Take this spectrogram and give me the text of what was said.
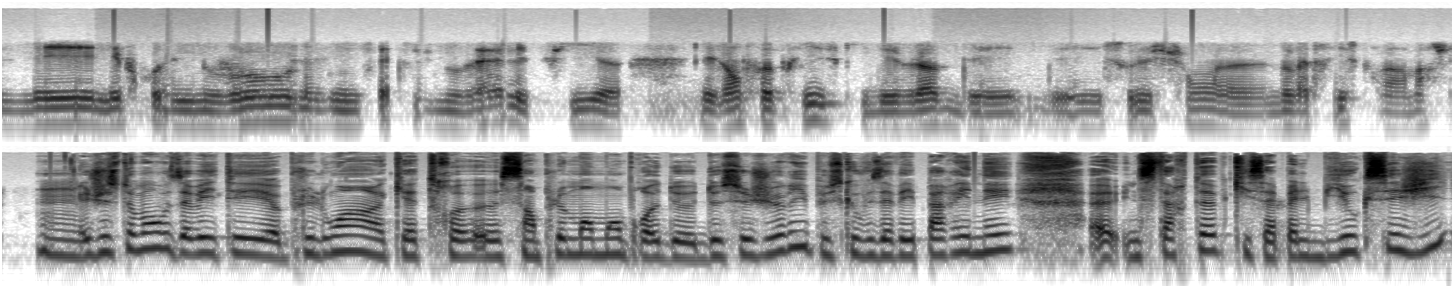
les, les, produits nouveaux, les initiatives nouvelles, et puis euh, les entreprises qui développent des, des solutions novatrices pour leur marché. Mmh. Justement, vous avez été plus loin qu'être simplement membre de, de, ce jury, puisque vous avez parrainé une start-up qui s'appelle Bioxégie.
